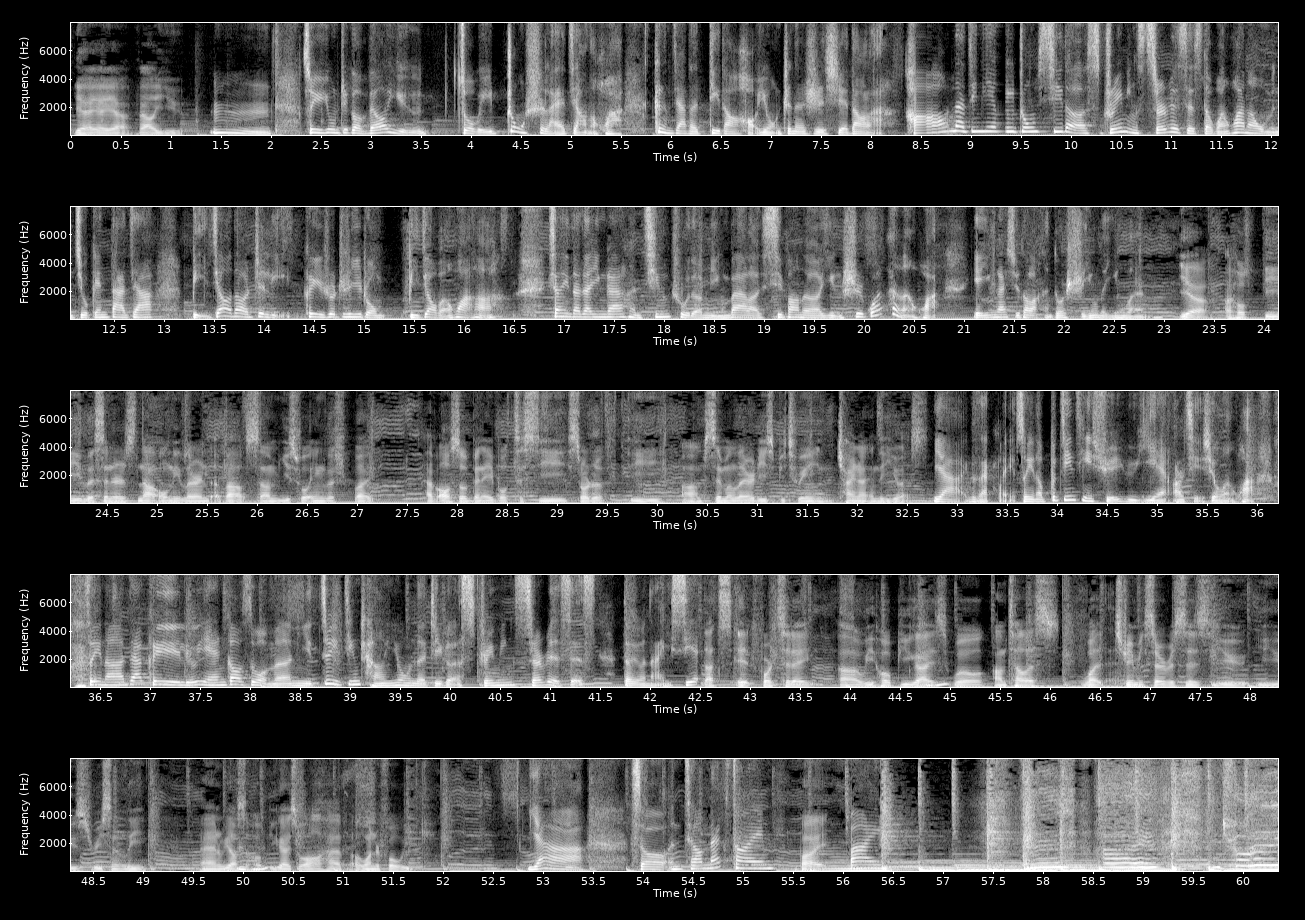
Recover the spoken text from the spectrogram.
Yeah, yeah, yeah, value. 嗯，所以用这个 value 作为重视来讲的话，更加的地道好用，真的是学到了。好，那今天关于中西的 streaming services 的文化呢，我们就跟大家比较到这里。可以说这是一种比较文化哈，相信大家应该很清楚的明白了西方的影视观看文化，也应该学到了很多实用的英文。Yeah, I hope the listeners not only learned about some useful English, but I've also been able to see sort of the um, similarities between China and the U.S. Yeah, exactly. 所以呢，不仅仅学语言，而且学文化。所以呢，大家可以留言告诉我们你最经常用的这个 streaming services 都有哪一些。That's it for today. Uh, we hope you guys mm -hmm. will um, tell us what streaming services you, you used recently. And we also mm -hmm. hope you guys will all have a wonderful week. Yeah. So until next time. Bye. Bye. time.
